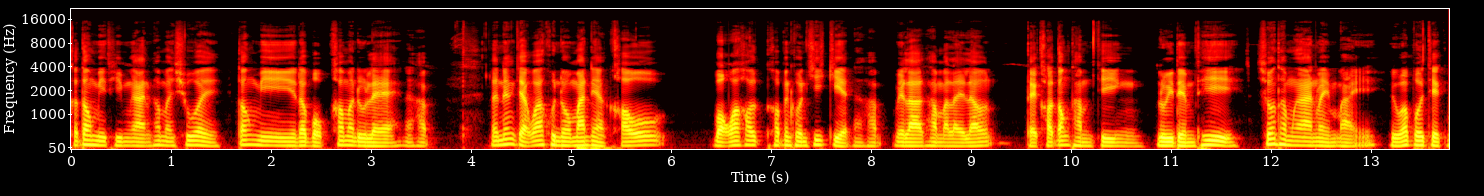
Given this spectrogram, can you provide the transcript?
ก็ต้องมีทีมงานเข้ามาช่วย ต้องมีระบบเข้ามาดูแลนะครับ และเนื่องจากว่าคุณโดมัสเนี่ยเขาบอกว่าเขาเขาเป็นคนขี้เกียจนะครับ เวลาทำอะไรแล้ว แต่เขาต้องทำจริงลุยเต็มที่ช่วงทำงานใหม่ ๆ หรือว่าโปรเจกต์ใ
